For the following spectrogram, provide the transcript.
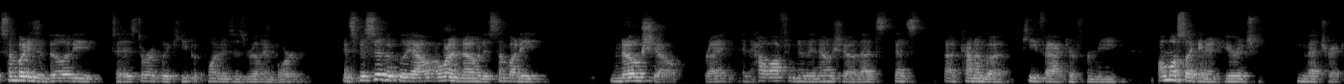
somebody's ability to historically keep appointments is really important. And specifically, I, I want to know does somebody no show, right? And how often do they no show? That's that's a, kind of a key factor for me, almost like an adherence metric.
